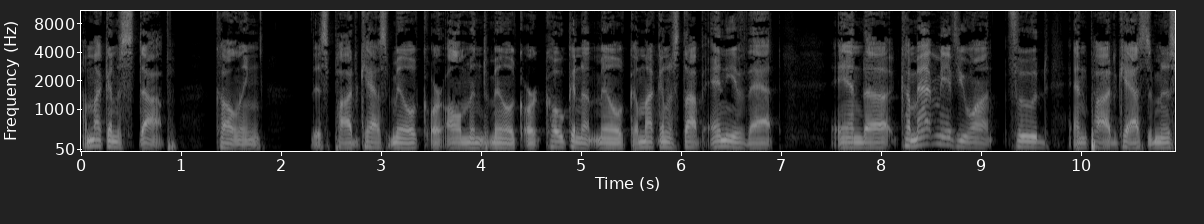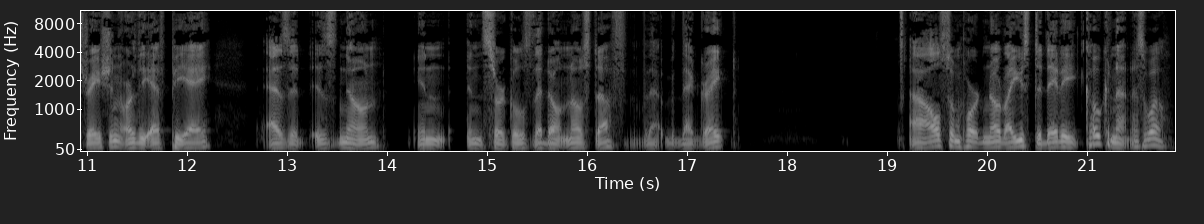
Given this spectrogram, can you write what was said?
I'm not going to stop calling this podcast milk or almond milk or coconut milk. I'm not going to stop any of that. And uh, come at me if you want, Food and Podcast Administration or the FPA, as it is known in in circles that don't know stuff that that great. Uh, also important note: I used to date a coconut as well,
